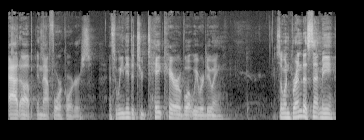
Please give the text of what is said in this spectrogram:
add up in that four quarters. And so we needed to take care of what we were doing. So when Brenda sent me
